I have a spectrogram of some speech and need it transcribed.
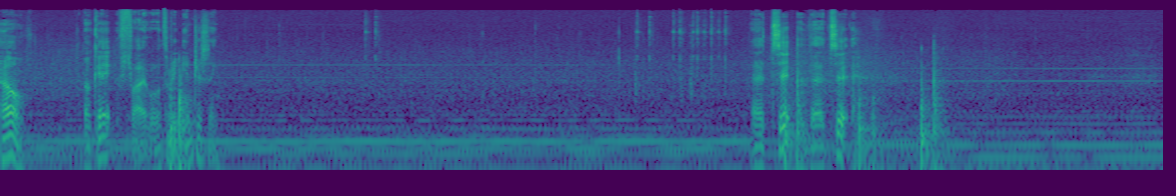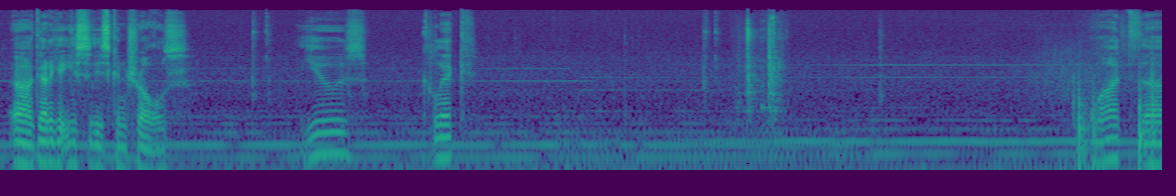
Oh. Okay, 503. Interesting. That's it. That's it. Oh, I gotta get used to these controls. Use, click. What the...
